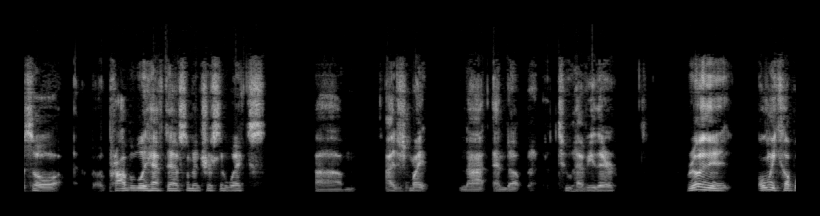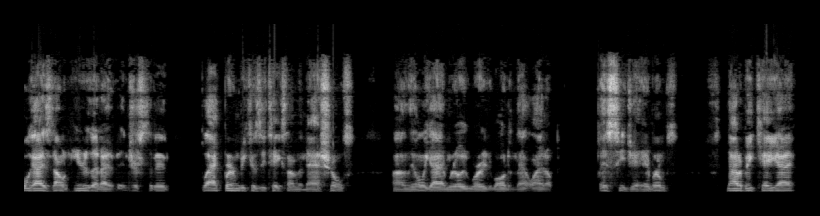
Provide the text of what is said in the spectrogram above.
So probably have to have some interest in Wicks. Um, I just might not end up too heavy there. Really, the only couple guys down here that I'm interested in Blackburn because he takes on the Nationals. Uh, the only guy I'm really worried about in that lineup is CJ Abrams. Not a big K guy,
